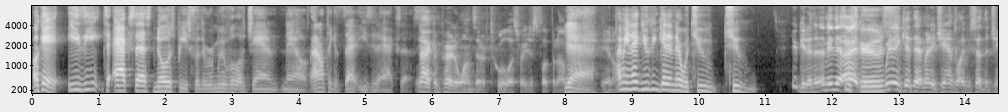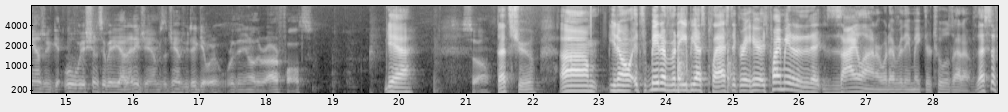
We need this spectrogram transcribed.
Okay, easy to access nose piece for the removal of jam nails. I don't think it's that easy to access. Not compared to ones that are toolless where you just flip it up. Yeah, sh- you know. I mean you can get in there with two two. you get in there. I mean, the, I, screws. We didn't get that many jams, like we said. The jams we get. Well, we shouldn't say we got any jams. The jams we did get were, were you know, they were our faults. Yeah, So That's true. Um, you know, it's made of an ABS plastic right here. It's probably made out of the Xylon or whatever they make their tools out of. That's the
